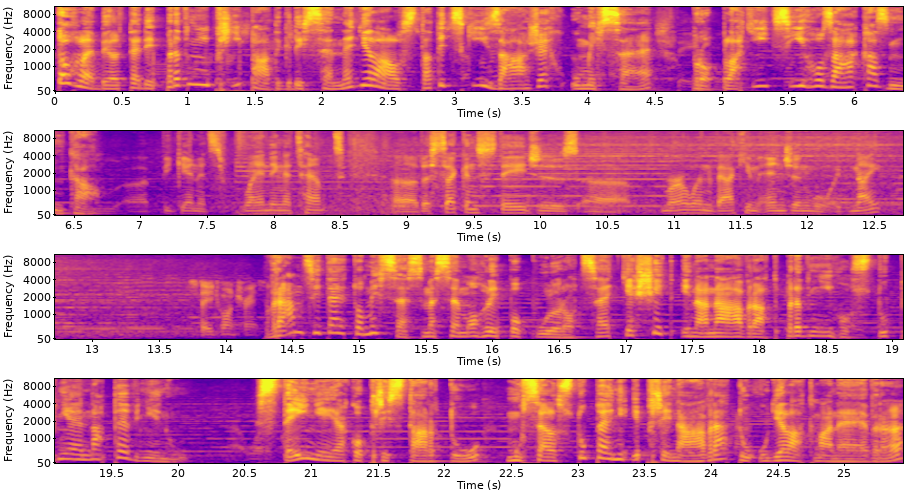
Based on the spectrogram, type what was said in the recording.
Tohle byl tedy první případ, kdy se nedělal statický zážeh u mise pro platícího zákazníka. begin its landing attempt. Uh, the second stage's uh, Merlin vacuum engine will ignite. V rámci této mise jsme se mohli po půl roce těšit i na návrat prvního stupně na pevninu. Stejně jako při startu musel stupeň i při návratu udělat manévr,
